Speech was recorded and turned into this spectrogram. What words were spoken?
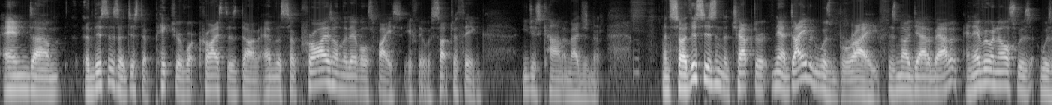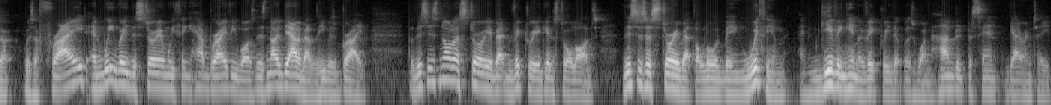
And um, and this is a, just a picture of what Christ has done and the surprise on the devil's face, if there was such a thing. You just can't imagine it. And so this isn't a chapter. Now, David was brave, there's no doubt about it, and everyone else was, was, was afraid. And we read the story and we think how brave he was. There's no doubt about it, he was brave. But this is not a story about victory against all odds. This is a story about the Lord being with him and giving him a victory that was 100% guaranteed.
